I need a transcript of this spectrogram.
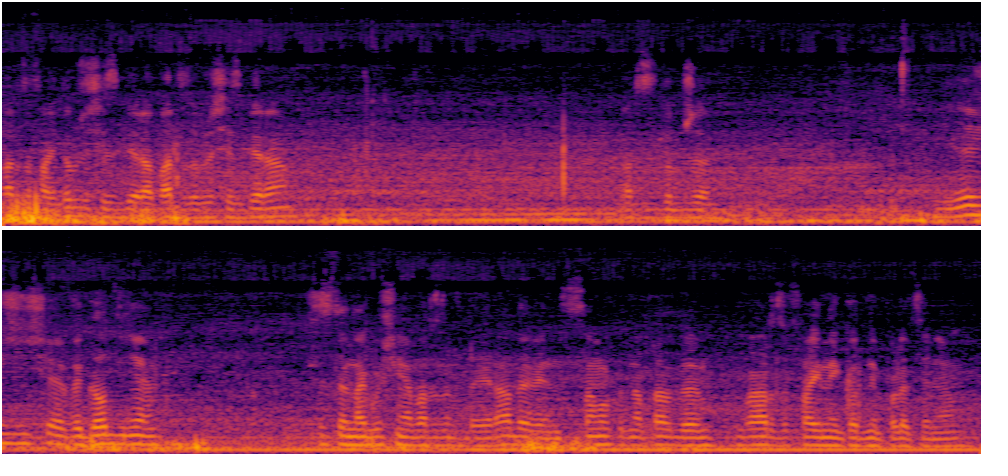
bardzo fajny, dobrze się zbiera, bardzo dobrze się zbiera. Bardzo dobrze jeździ się wygodnie. System nagłośnienia bardzo daje radę, więc samochód naprawdę bardzo fajny i godny polecenia.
